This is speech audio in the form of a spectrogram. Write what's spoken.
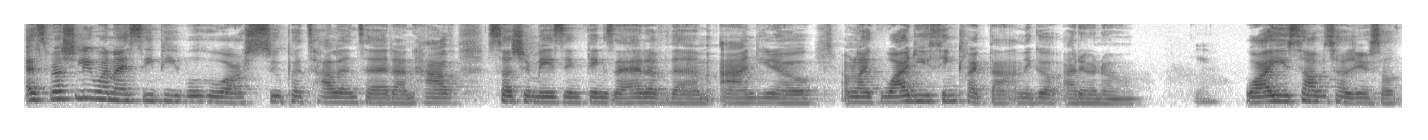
especially when I see people who are super talented and have such amazing things ahead of them. And, you know, I'm like, why do you think like that? And they go, I don't know. Why are you sabotaging yourself?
